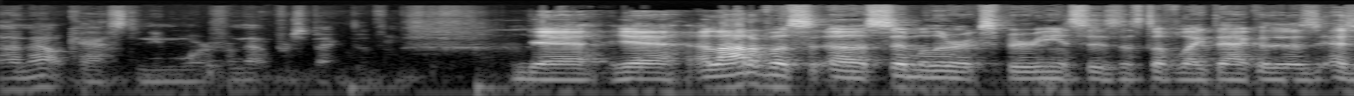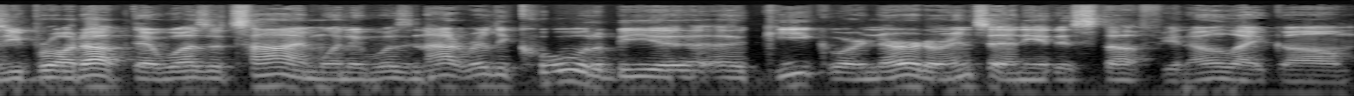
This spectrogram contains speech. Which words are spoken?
an outcast anymore from that perspective. Yeah, yeah. A lot of us uh, similar experiences and stuff like that. Because as, as you brought up, there was a time when it was not really cool to be a, a geek or a nerd or into any of this stuff. You know, like um,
